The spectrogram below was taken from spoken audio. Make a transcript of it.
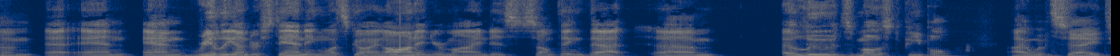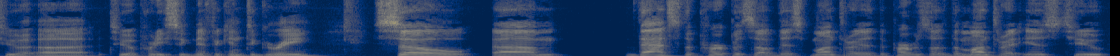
Um, and and really understanding what's going on in your mind is something that um, eludes most people. I would say to a to a pretty significant degree. So um, that's the purpose of this mantra. The purpose of the mantra is to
